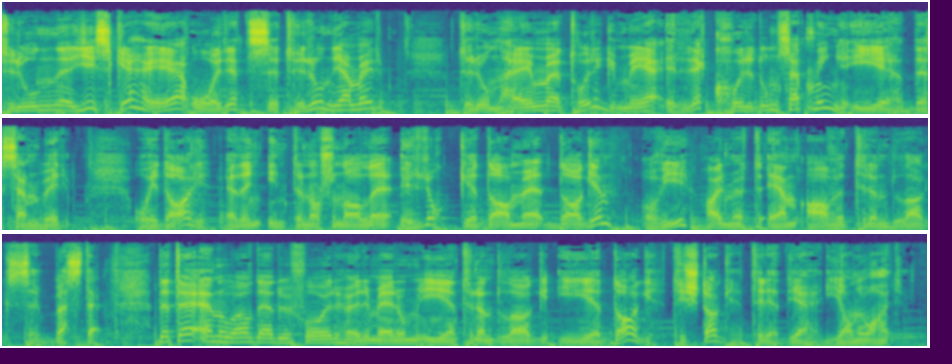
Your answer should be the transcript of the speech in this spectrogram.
Trond Giske er årets trondhjemmer. Trondheim Torg med rekordomsetning i desember. Og i dag er den internasjonale rockedamedagen, og vi har møtt en av Trøndelags beste. Dette er noe av det du får høre mer om i Trøndelag i dag, tirsdag 3. januar.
